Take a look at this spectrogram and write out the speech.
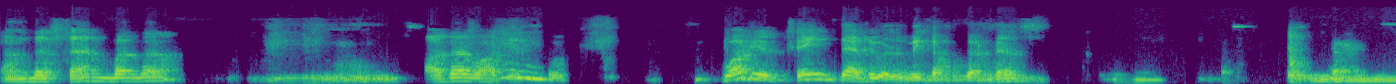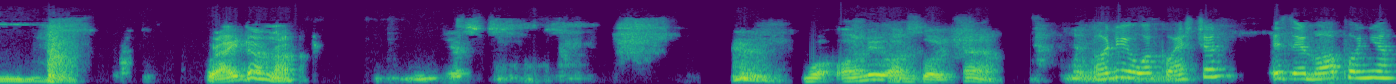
Understand, Vandana? Other what is good. What do you think that will become condensed? Right or not? Yes. Well, only one question. Only one question. Is there more Punya?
